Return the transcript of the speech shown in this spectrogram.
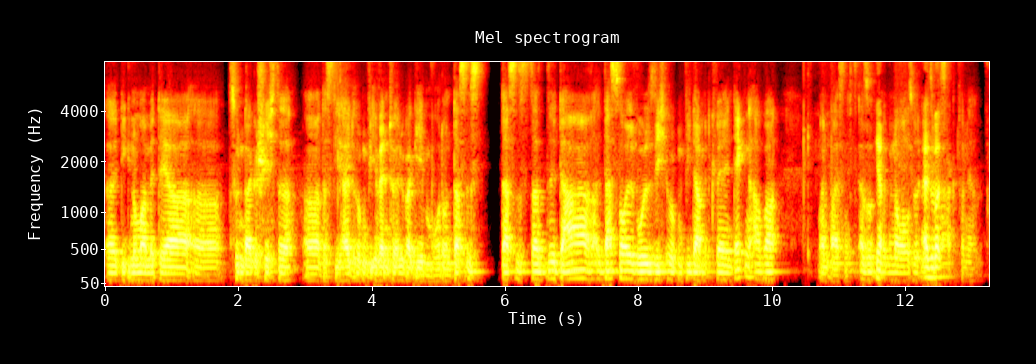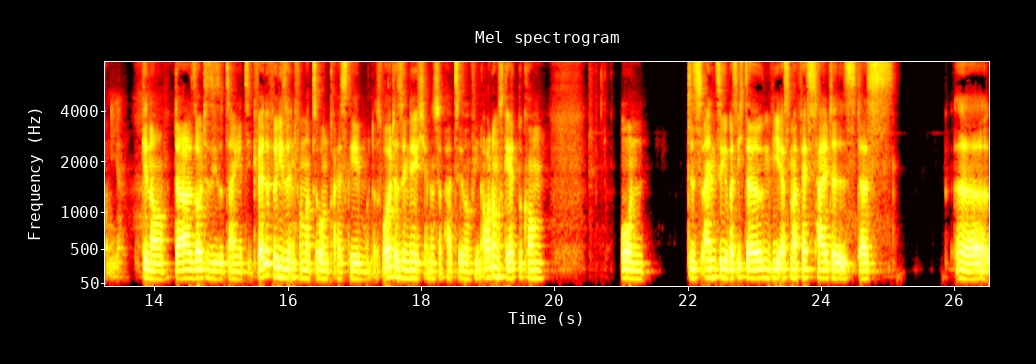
äh, die Nummer mit der äh, Zündergeschichte, äh, dass die halt irgendwie eventuell übergeben wurde. Und das ist, das ist da, da, das soll wohl sich irgendwie da mit Quellen decken, aber man weiß nichts. Also Ja. genau, es wird Also was- gesagt von, der, von ihr. Genau, da sollte sie sozusagen jetzt die Quelle für diese Informationen preisgeben und das wollte sie nicht und deshalb hat sie irgendwie ein Ordnungsgeld bekommen. Und das Einzige, was ich da irgendwie erstmal festhalte, ist, dass äh,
